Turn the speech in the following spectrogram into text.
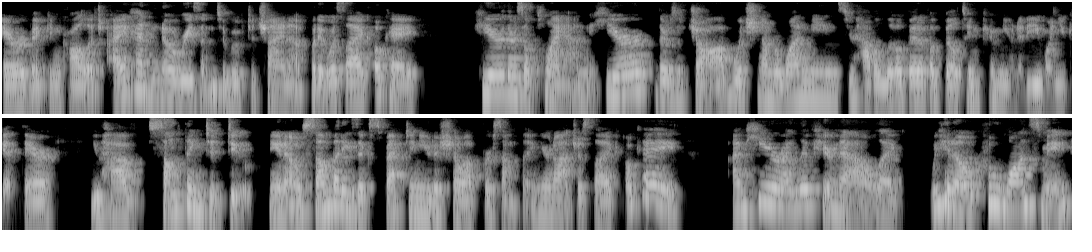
Arabic in college. I had no reason to move to China, but it was like, okay, here there's a plan. Here there's a job, which number one means you have a little bit of a built in community when you get there. You have something to do. You know, somebody's expecting you to show up for something. You're not just like, okay, I'm here. I live here now. Like, you know, who wants me?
